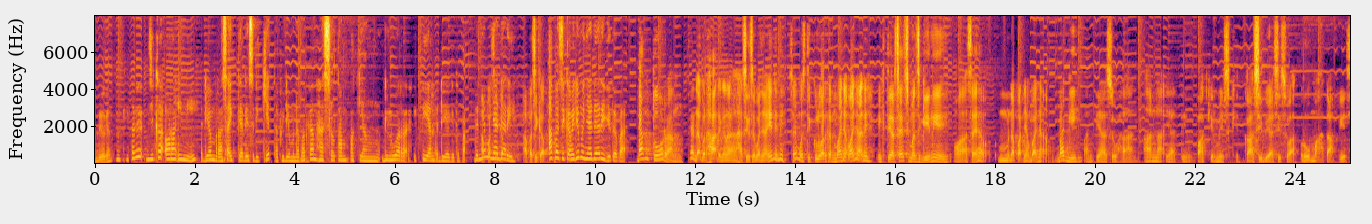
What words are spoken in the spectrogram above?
Adil kan? Oke, tapi jika orang ini dia merasa ikhtiar dia sedikit, tapi dia mendapatkan hasil tampak yang di luar ikhtiar dia gitu Pak, dan dia Apa menyadari sikap? Apa sikap? apa sih kami dia menyadari gitu Pak? Bantu orang. Saya tidak berhak dengan hasil sebanyak ini nih. Saya mesti keluarkan banyak-banyak nih. Ikhtiar saya cuma segini. Wah, saya mendapatnya banyak. Bagi panti asuhan, anak yatim, fakir miskin, kasih beasiswa, rumah tahfiz.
